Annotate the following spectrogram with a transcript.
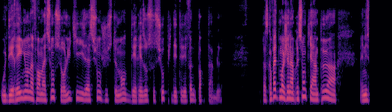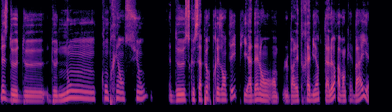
ou des réunions d'information sur l'utilisation justement des réseaux sociaux, puis des téléphones portables? Parce qu'en fait, moi, j'ai l'impression qu'il y a un peu une espèce de, de non-compréhension de ce que ça peut représenter. Puis Adèle en, le parlait très bien tout à l'heure, avant qu'elle baille,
